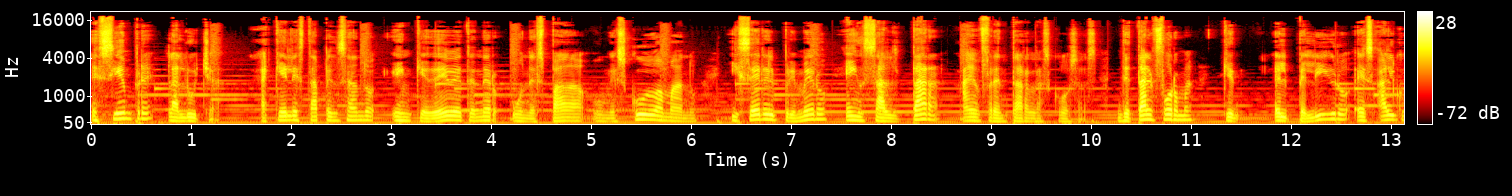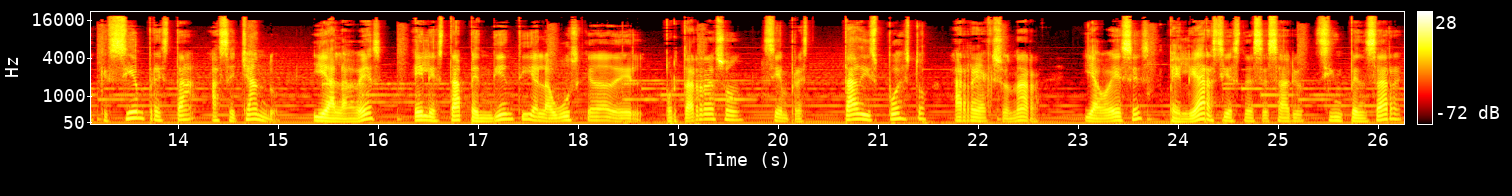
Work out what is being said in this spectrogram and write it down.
es siempre la lucha. Aquel está pensando en que debe tener una espada, un escudo a mano y ser el primero en saltar a enfrentar las cosas, de tal forma que el peligro es algo que siempre está acechando y a la vez él está pendiente y a la búsqueda de él. Por tal razón, siempre está dispuesto a reaccionar y a veces pelear si es necesario, sin pensar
